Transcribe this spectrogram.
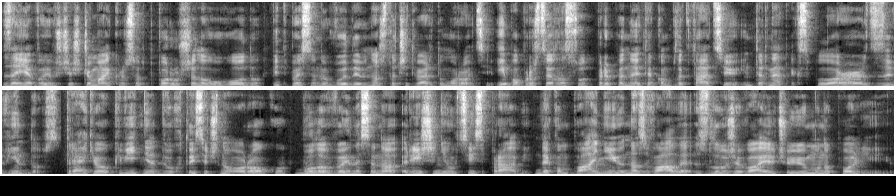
заявивши, що Microsoft порушила угоду, підписану в 94-му році, і попросила суд припинити комплектацію Internet Explorer з Windows. 3 квітня 2000 року було винесено рішення у цій справі, де компанію назвали зловживаючою монополією.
